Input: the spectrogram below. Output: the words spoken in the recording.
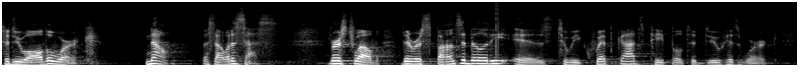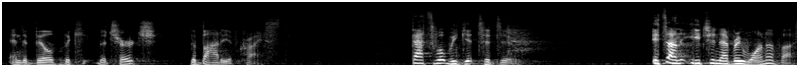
to do all the work. No, that's not what it says. Verse 12 the responsibility is to equip God's people to do his work and to build the, the church, the body of Christ. That's what we get to do. It's on each and every one of us.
